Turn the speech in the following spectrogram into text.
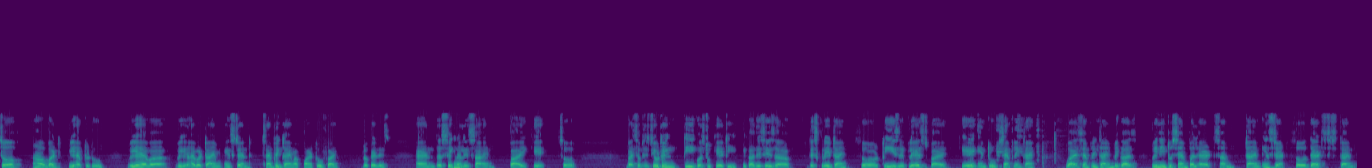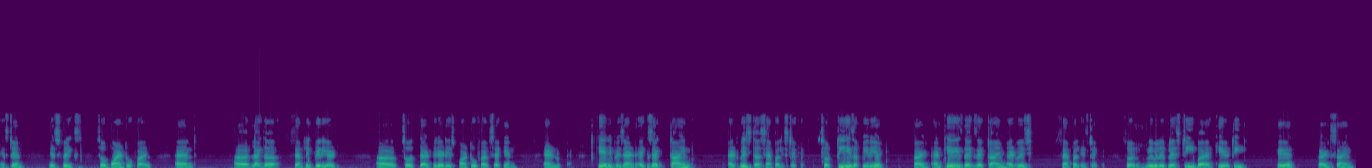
So uh, what we have to do, we have a we have a time instant sampling time of 0.25. Look at this, and the signal is sine pi k. So by substituting t equals to kt because this is a discrete time, so t is replaced by k into sampling time why sampling time because we need to sample at some time instant so that time instant is fixed so 0.25 and uh, like the sampling period uh, so that period is 0.25 second. And k represent exact time at which the sample is taken. So t is a period right? And k is the exact time at which sample is taken. So we will replace t by kt here right? Sine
